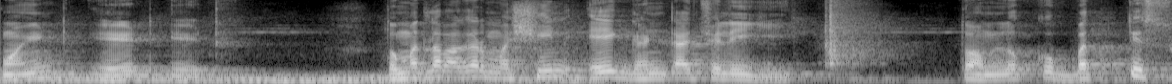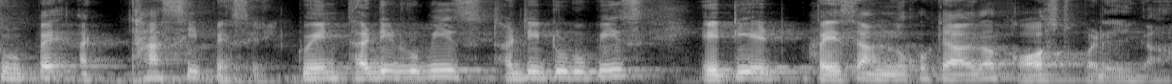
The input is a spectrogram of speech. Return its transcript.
point eight eight. तो मतलब अगर मशीन एक घंटा चलेगी तो हम लोग को बत्तीस रुपये अट्ठासी पैसे twenty thirty rupees thirty two rupees eighty eight पैसा हम लोग को क्या होगा? कॉस्ट पड़ेगा।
